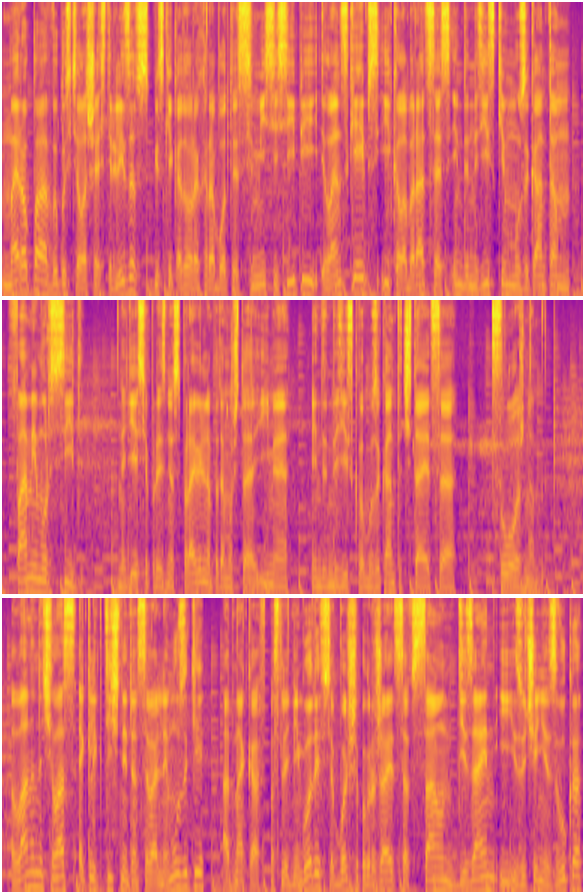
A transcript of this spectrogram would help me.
Мэропа выпустила 6 релизов, в списке которых работы с Mississippi, Landscapes и коллаборация с индонезийским музыкантом Фами Мурсид. Надеюсь, я произнес правильно, потому что имя индонезийского музыканта читается сложно. Лана начала с эклектичной танцевальной музыки, однако в последние годы все больше погружается в саунд-дизайн и изучение звука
